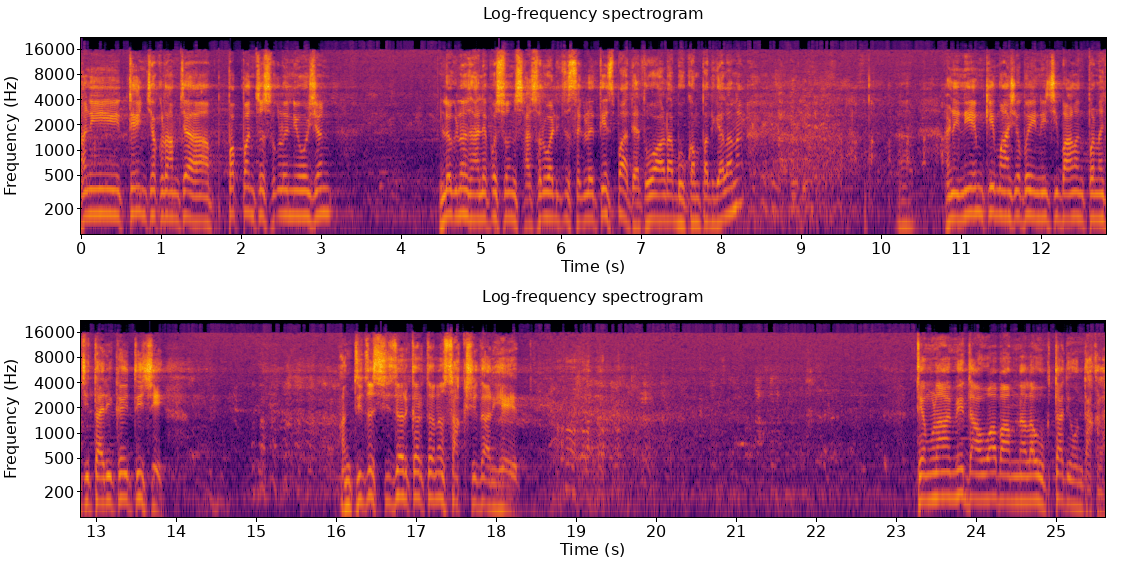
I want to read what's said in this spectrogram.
आणि त्यांच्याकडं आमच्या पप्पांचं सगळं नियोजन लग्न झाल्यापासून सासरवाडीचं सगळं तेच पाहत्यात वाडा भूकंपात गेला ना. आणि नेमकी माझ्या बहिणीची बाळणपणाची तारीख आहे तिची. आणि तिचं सिजर करताना साक्षीदार हे आहेत. त्यामुळं आम्ही दहावा बामणाला उक्ता देऊन टाकला.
